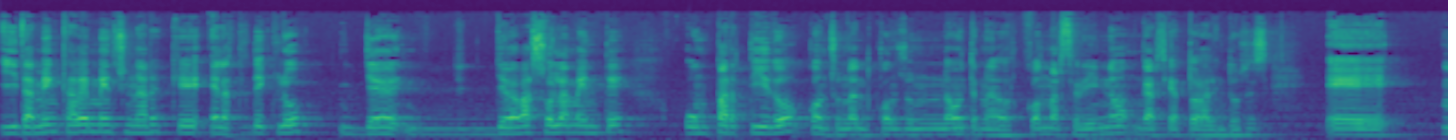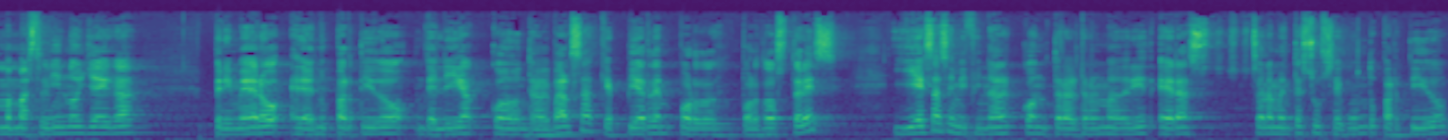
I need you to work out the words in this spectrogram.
Y también cabe mencionar que el Athletic Club llevaba solamente un partido con su, nuevo entrenador, con Marcelino García Toral. Entonces, eh, Marcelino llega primero en un partido de liga contra el Barça, que pierden por, por 2-3. Y esa semifinal contra el Real Madrid era solamente su segundo partido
